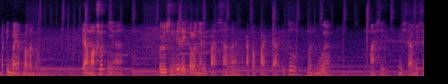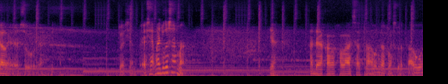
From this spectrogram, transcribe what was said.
Berarti banyak banget dong. Yang maksudnya lu sendiri kalau nyari pasangan atau pacar itu menurut gua masih bisa-bisa lah ya so ya gitu itu SMP SMA juga sama. Ya ada kakak kelas satu tahun kakak kelas dua tahun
